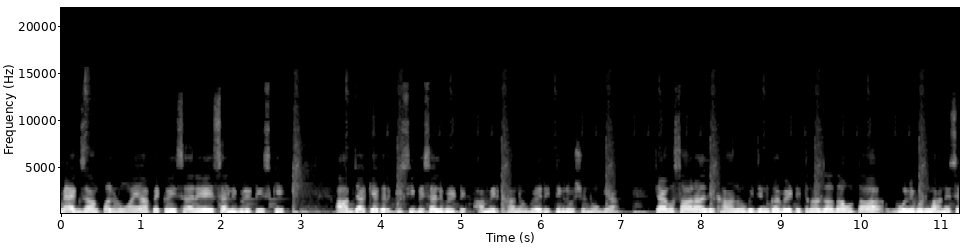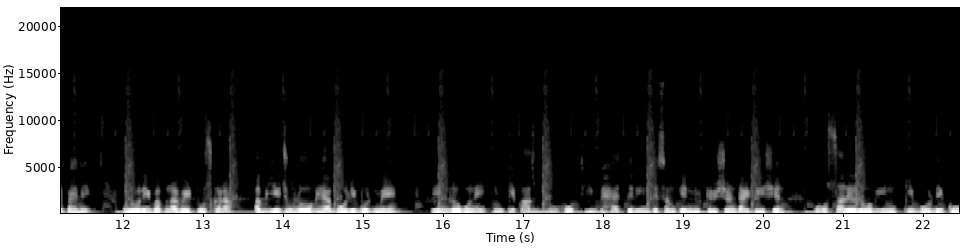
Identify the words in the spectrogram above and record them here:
मैं एग्ज़ाम्पल लूँगा यहाँ पे कई सारे सेलिब्रिटीज़ के। आप जाके अगर किसी भी सेलिब्रिटी आमिर खान हो गया, ऋतिक रोशन हो गया, चाहे वो सारा अली खान होगी, जिनका वेट इतना ज़्यादा होता बॉलीवुड में आने से पहले। उन्होंने भी अपना वेट लूज़ करा। अब ये जो लोग हैं बॉलीवुड में, इन लोगों ने, इनके पास बहुत ही बेहतरीन किस्म के न्यूट्रिशन डाइटिशियन बहुत सारे लोग इनकी बॉडी को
